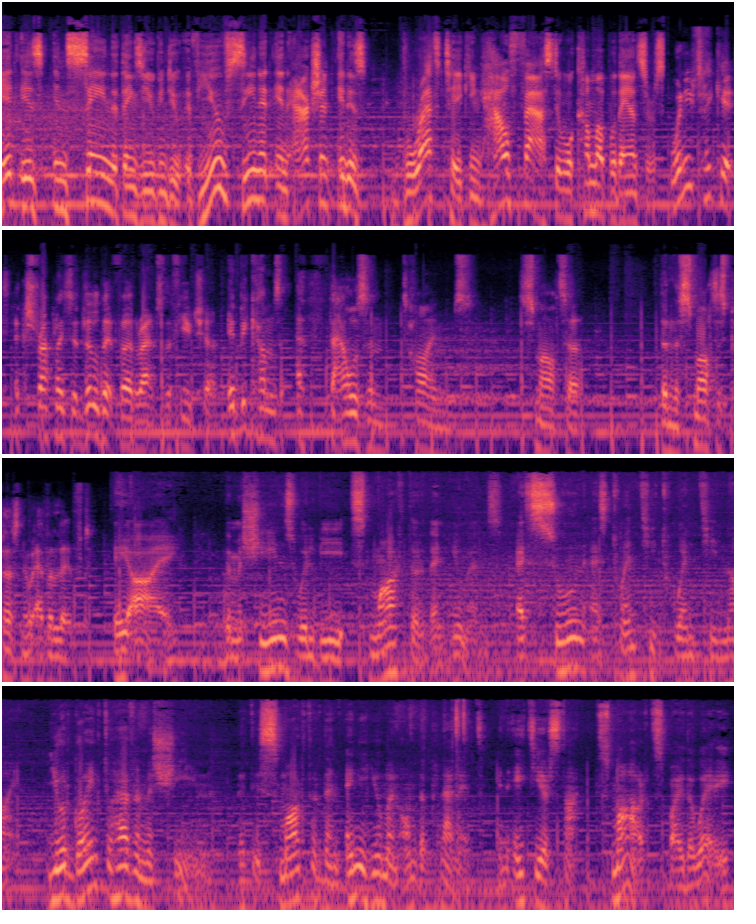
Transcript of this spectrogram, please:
It is insane the things that you can do. If you've seen it in action, it is breathtaking how fast it will come up with answers. When you take it, extrapolate it a little bit further out into the future, it becomes a thousand times smarter than the smartest person who ever lived. AI, the machines will be smarter than humans as soon as 2029. You're going to have a machine that is smarter than any human on the planet in eight years' time. Smarts, by the way,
